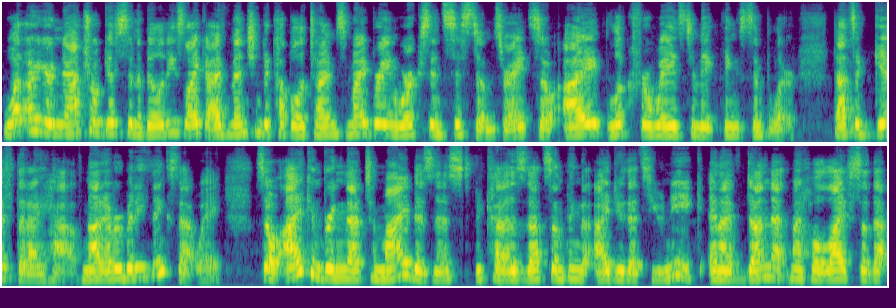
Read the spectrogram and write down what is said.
what are your natural gifts and abilities? Like I've mentioned a couple of times, my brain works in systems, right? So I look for ways to make things simpler. That's a gift that I have. Not everybody thinks that way. So I can bring that to my business because that's something that I do that's unique. And I've done that my whole life. So that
